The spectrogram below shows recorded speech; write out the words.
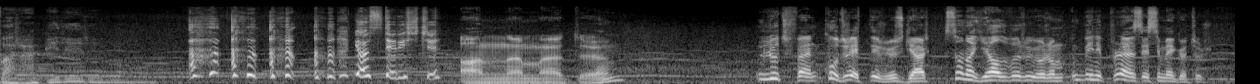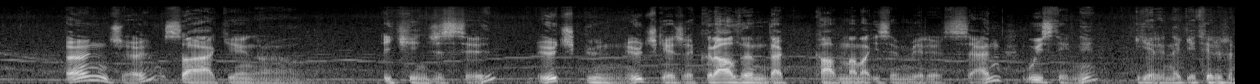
varabilirim. Gösterişçi. Anlamadım. Lütfen kudretli rüzgar, sana yalvarıyorum beni prensesime götür. Önce sakin ol. İkincisi, üç gün, üç gece krallığında kalmama izin verirsen bu isteğini yerine getiririm.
